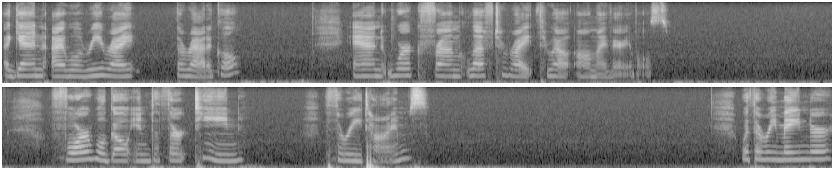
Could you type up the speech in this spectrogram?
Again, I will rewrite the radical and work from left to right throughout all my variables. 4 will go into 13 three times, with a remainder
